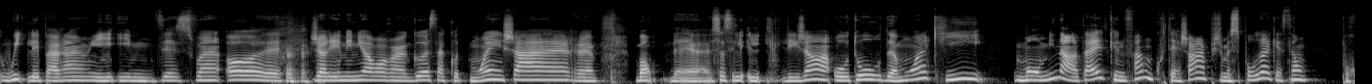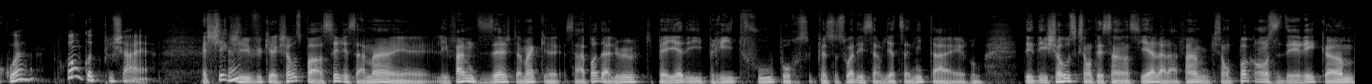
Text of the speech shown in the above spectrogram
oui, les parents, ils, me disaient souvent Ah, euh, j'aurais aimé mieux avoir un gars, ça coûte moins cher. Euh, bon, ben, ça, c'est les, gens autour de moi qui m'ont mis dans la tête qu'une femme coûtait cher. Puis je me suis posé la question pourquoi? Pourquoi on coûte plus cher? Je sais que j'ai vu quelque chose passer récemment. Euh, les femmes disaient justement que ça n'a pas d'allure qu'ils payaient des prix de fou pour que ce soit des serviettes sanitaires ou des, choses qui sont essentielles à la femme, qui ne sont pas considérées comme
